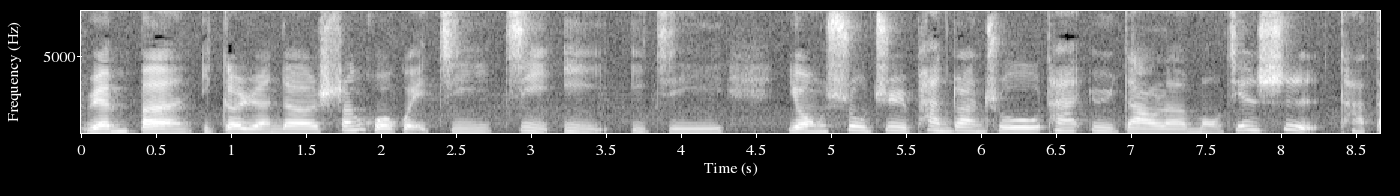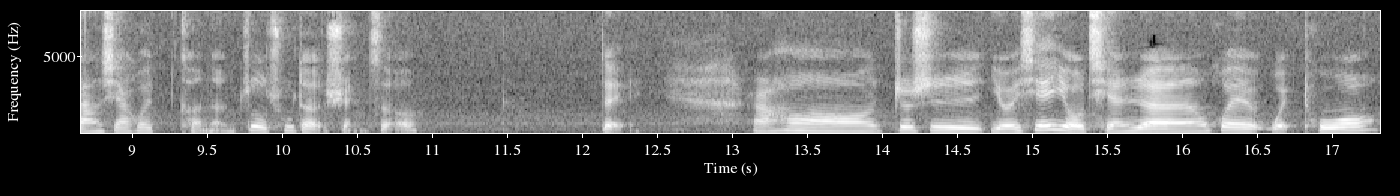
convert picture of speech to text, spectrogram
原本一个人的生活轨迹、记忆，以及用数据判断出他遇到了某件事，他当下会可能做出的选择。对，然后就是有一些有钱人会委托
